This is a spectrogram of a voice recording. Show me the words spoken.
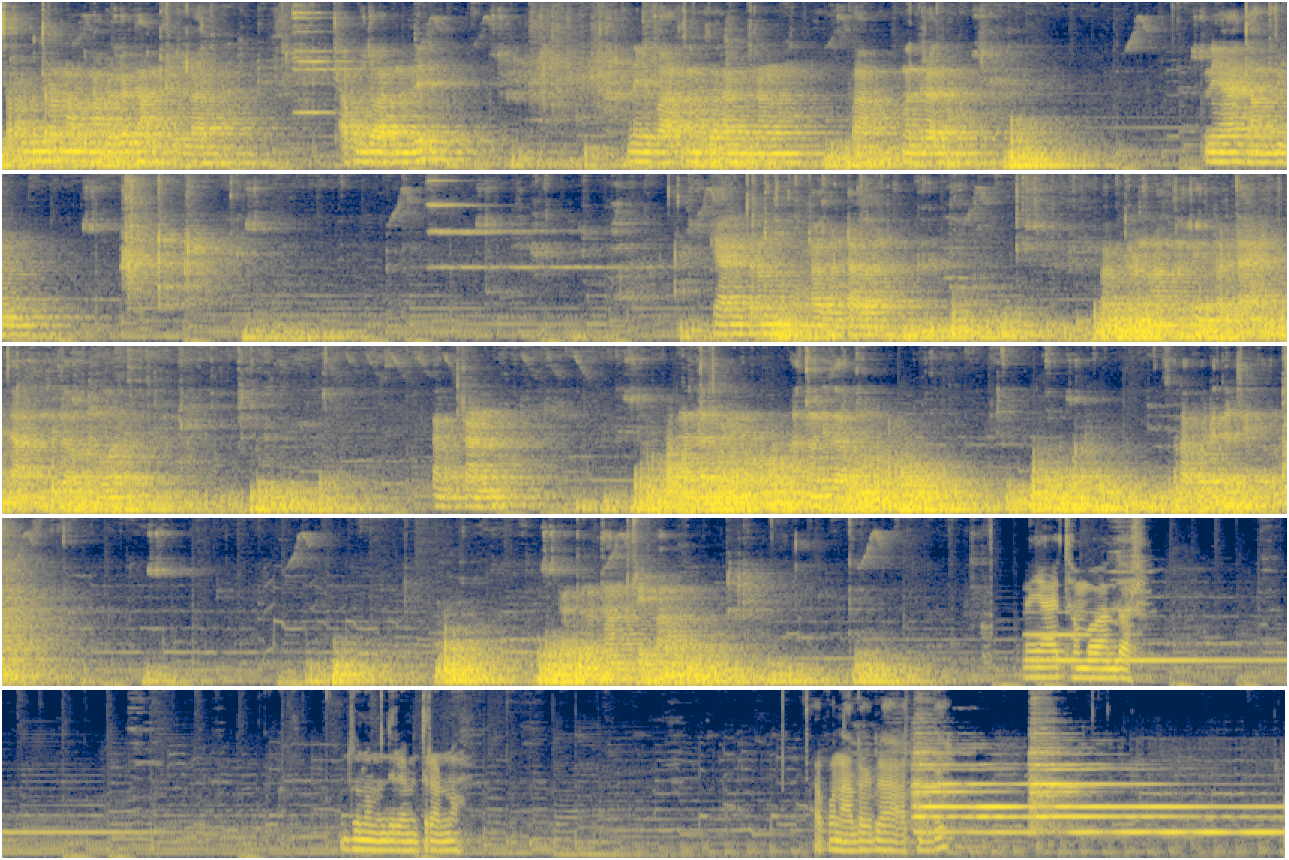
सर्व मित्रांनो आपण आलेलो धामखेडला आपण जो आतमध्ये नाही पाहायचा नजारा आहे मित्रांनो. पहा मंदिराचा आणि आहे धामरी या मित्रांनो मोठा घंटाघर पहा मित्रांनो आतमध्ये एक घंटा आहे त्या आतमध्ये जाऊ आपण वर पहा मित्रांनो. नाही जुनं मंदिर आहे मित्रांनो. आपण आलेलो आहे आतमध्ये.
